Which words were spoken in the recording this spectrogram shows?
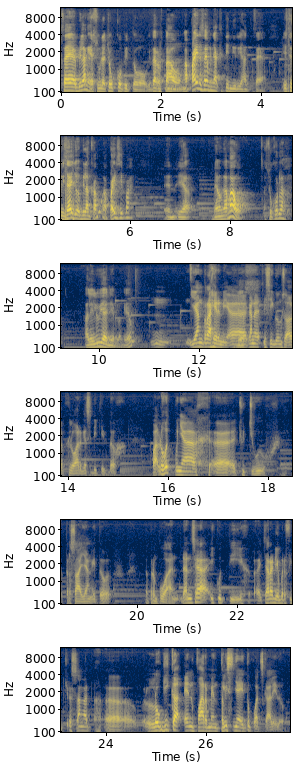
saya bilang ya sudah cukup itu. Kita harus tahu. Hmm. Ngapain saya menyakitin diri hati saya? Istri saya juga bilang, kamu ngapain sih Pak? Ya memang nggak mau. Syukurlah. Haleluya dia bilang. Ya. Hmm. Yang terakhir nih, uh, yes. karena disinggung soal keluarga sedikit tuh. Pak Luhut punya uh, cucu tersayang itu perempuan dan saya ikuti cara dia berpikir sangat uh, logika environmentalisnya itu kuat sekali tuh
